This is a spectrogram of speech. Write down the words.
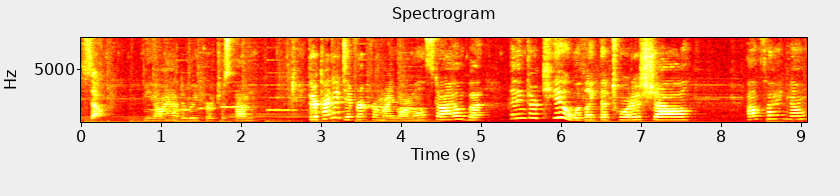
So, you know, I had to repurchase them. They're kind of different from my normal style, but I think they're cute with like the tortoise shell outside. No?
